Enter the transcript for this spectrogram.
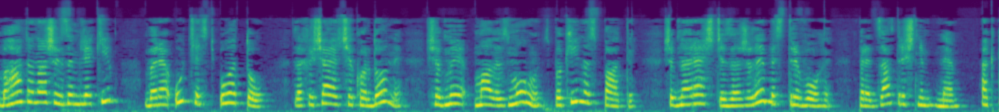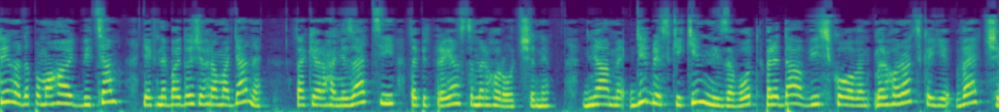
Багато наших земляків бере участь у АТО, захищаючи кордони, щоб ми мали змогу спокійно спати, щоб нарешті зажили без тривоги перед завтрашнім днем. Активно допомагають бійцям як небайдужі громадяни, так і організації та підприємства Миргородщини. Днями Дібрівський кінний завод передав військовим Миргородської ВЧ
